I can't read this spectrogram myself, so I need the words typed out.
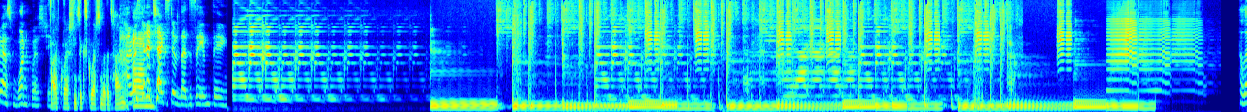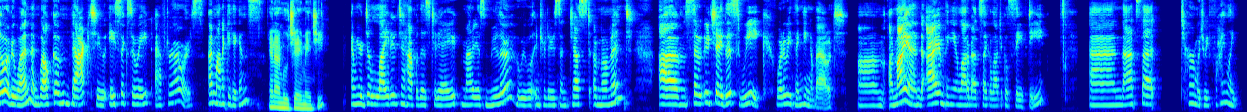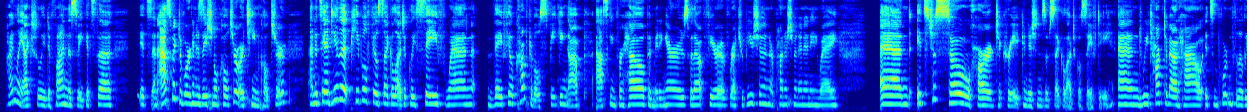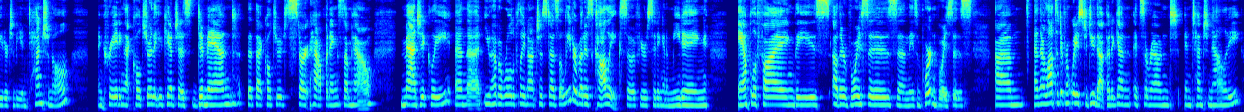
could ask one question. Five questions, six questions at a time. I was Um, gonna text him that same thing. Hello, everyone, and welcome back to A608 After Hours. I'm Monica Higgins. And I'm Uche Amaechi. And we are delighted to have with us today Marius Mohler, who we will introduce in just a moment. Um, so, Uche, this week, what are we thinking about? Um, on my end, I am thinking a lot about psychological safety. And that's that term which we finally, finally actually defined this week. It's the it's an aspect of organizational culture or team culture. And it's the idea that people feel psychologically safe when they feel comfortable speaking up, asking for help, admitting errors without fear of retribution or punishment in any way. And it's just so hard to create conditions of psychological safety. And we talked about how it's important for the leader to be intentional and creating that culture that you can't just demand that that culture start happening somehow magically and that you have a role to play not just as a leader but as colleagues. So if you're sitting in a meeting amplifying these other voices and these important voices um, and there are lots of different ways to do that but again it's around intentionality.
